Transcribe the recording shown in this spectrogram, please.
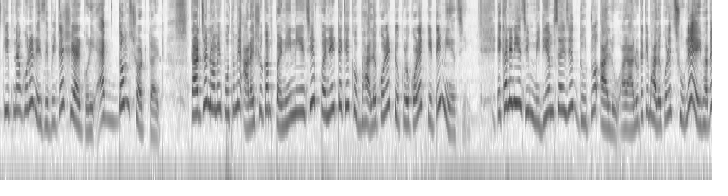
স্কিপ না করে রেসিপিটা শেয়ার করি। একদম শর্টকাট তার জন্য আমি প্রথমে আড়াইশো গ্রাম পনির নিয়েছি। পনিরটাকে খুব ভালো করে টুকরো করে কেটে নিয়েছি। এখানে নিয়েছি মিডিয়াম সাইজের দুটো আলু। আর আলুটাকে ভালো করে ছুলে এইভাবে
